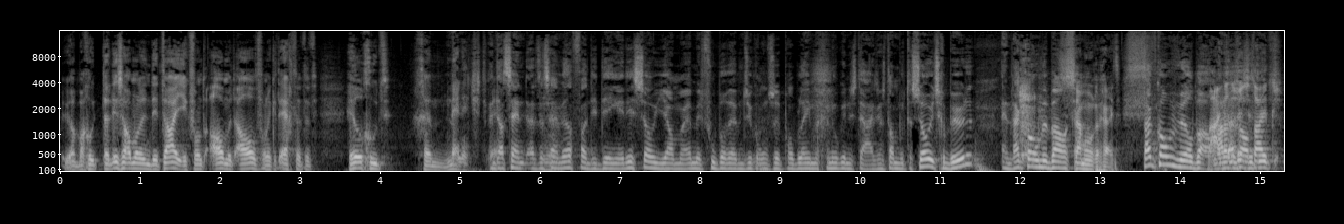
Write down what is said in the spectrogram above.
ja, maar goed, dat is allemaal in detail. Ik vond al met al, vond ik het echt dat het heel goed gemanaged En dat zijn, dat zijn wel van die dingen. Het is zo jammer. hè. Met voetbal we hebben natuurlijk onze problemen genoeg in de stadions. Dan moet er zoiets gebeuren. En dan komen we bij elkaar. Saamhorigheid. Dan komen we wel bij elkaar. Maar dat is altijd-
